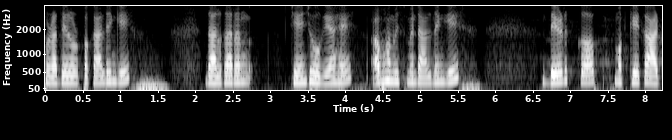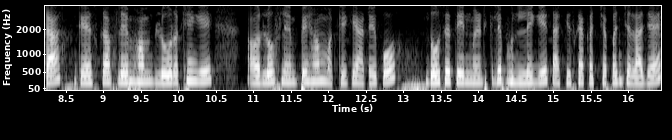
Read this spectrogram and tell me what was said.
थोड़ा देर और पका लेंगे। दाल का रंग चेंज हो गया है, अब हम इसमें डाल देंगे डेढ़ कप मक्के का आटा। गैस का फ्लेम हम लो रखेंगे और लो फ्लेम पे हम मक्के के आटे को दो से तीन मिनट के लिए भून लेंगे ताकि इसका कच्चापन चला जाए।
